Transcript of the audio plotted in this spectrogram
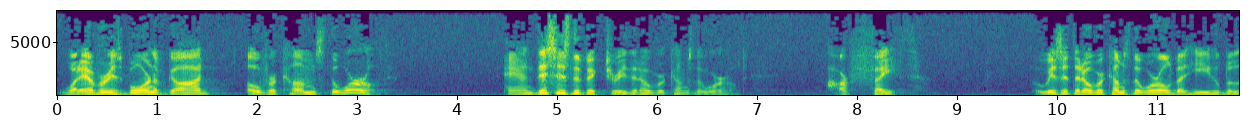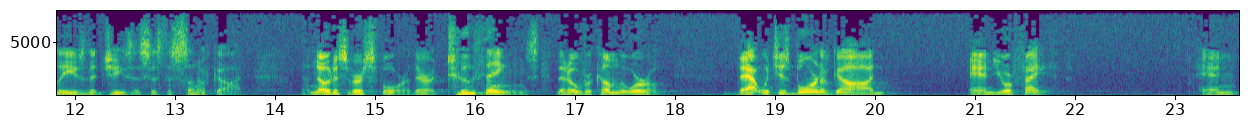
whatever is born of God overcomes the world. And this is the victory that overcomes the world. Our faith who is it that overcomes the world but he who believes that Jesus is the Son of God? Now notice verse 4. There are two things that overcome the world. That which is born of God and your faith. And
